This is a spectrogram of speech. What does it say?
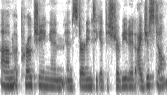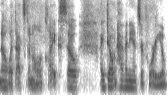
um, approaching and, and starting to get distributed. I just don't know what that's going to look like. So I don't have an answer for you.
